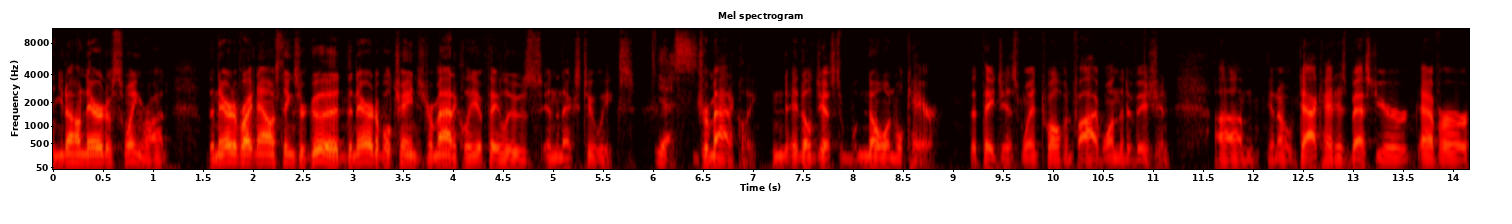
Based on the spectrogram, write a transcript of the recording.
you know how narrative swing, Rod. The narrative right now is things are good. The narrative will change dramatically if they lose in the next two weeks. Yes. Dramatically, it'll just no one will care that they just went 12 and five, won the division. Um, you know, Dak had his best year ever.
